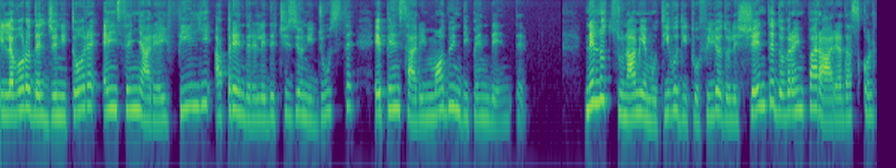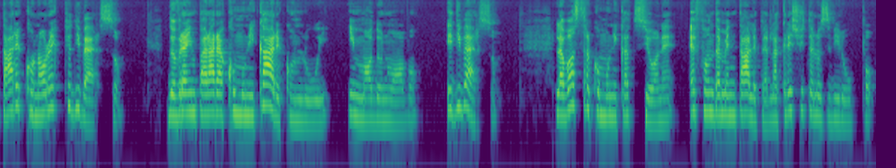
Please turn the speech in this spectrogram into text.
il lavoro del genitore è insegnare ai figli a prendere le decisioni giuste e pensare in modo indipendente. Nello tsunami emotivo di tuo figlio adolescente dovrai imparare ad ascoltare con orecchio diverso. Dovrai imparare a comunicare con lui in modo nuovo e diverso. La vostra comunicazione è fondamentale per la crescita e lo sviluppo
